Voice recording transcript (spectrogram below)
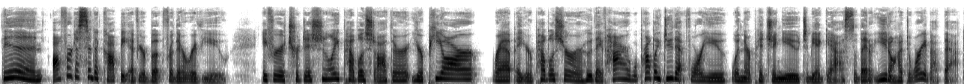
Then offer to send a copy of your book for their review. If you're a traditionally published author, your PR rep at your publisher or who they've hired will probably do that for you when they're pitching you to be a guest. So they don't, you don't have to worry about that.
